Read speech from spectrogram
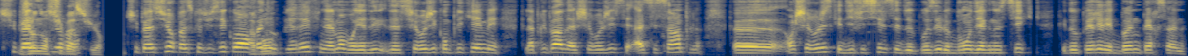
je n'en suis pas sûr. Je suis pas sûr parce que tu sais quoi, en ah fait, opérer finalement, bon, il y a des, des, chirurgies compliquées, mais la plupart de la chirurgie c'est assez simple. Euh, en chirurgie, ce qui est difficile, c'est de poser le bon diagnostic et d'opérer les bonnes personnes.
